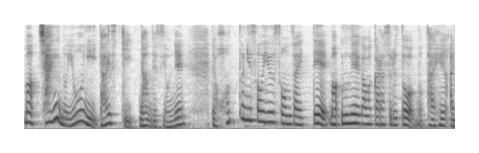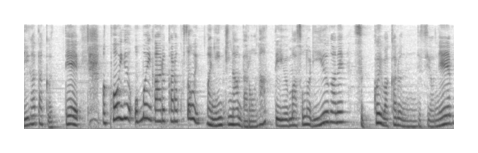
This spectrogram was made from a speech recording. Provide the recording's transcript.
まあ、社員のように大好きなんですよね。で本当にそういう存在って、まあ、運営側からするともう大変ありがたくって、まあ、こういう思いがあるからこそ、まあ、人気なんだろうなっていう、まあ、その理由がねすっごいわかるんですよね。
